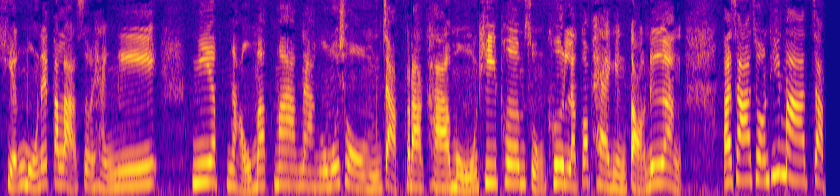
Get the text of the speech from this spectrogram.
เขียงหมูในตลาดสดแห่งนี้ เงียบเหงามากๆนะคุณผู้ชม จากราคาหมูที่เพิ่มสูงขึ้นแล้วก็แพงอย่างต่อเนื่อง ประชาชนที่มาจับ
